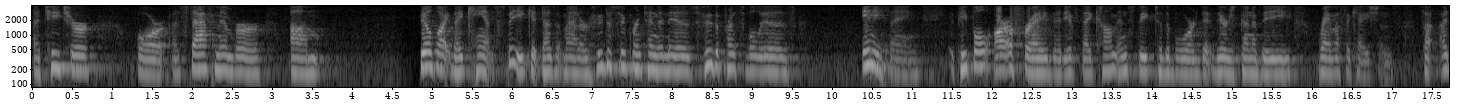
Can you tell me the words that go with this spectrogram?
a teacher or a staff member um, feels like they can't speak, it doesn't matter who the superintendent is, who the principal is, anything, people are afraid that if they come and speak to the board, that there's going to be ramifications. So I,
